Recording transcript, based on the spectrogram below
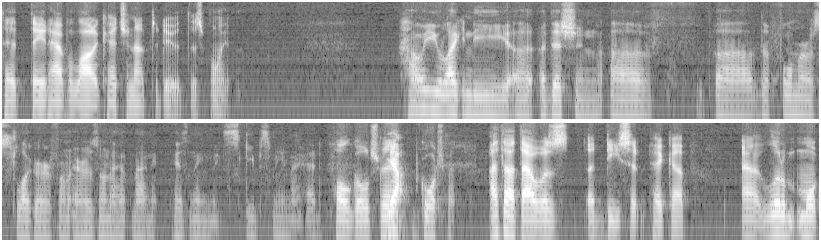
that they'd have a lot of catching up to do at this point. How are you liking the uh, addition of uh, the former slugger from Arizona? Man, his name escapes me in my head. Paul Goldschmidt. Yeah, Goldschmidt. I thought that was a decent pickup. A little more,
